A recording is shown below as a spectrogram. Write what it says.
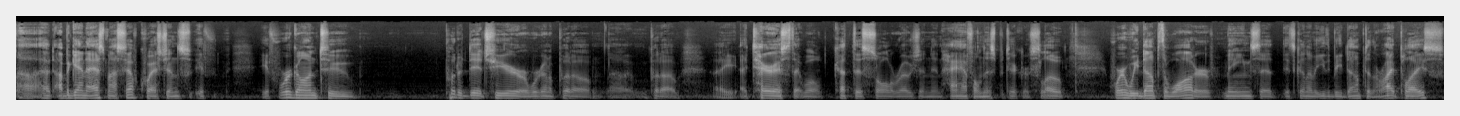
uh, I began to ask myself questions. If if we're going to put a ditch here, or we're going to put a uh, put a, a, a terrace that will cut this soil erosion in half on this particular slope, where we dump the water means that it's going to either be dumped in the right place,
